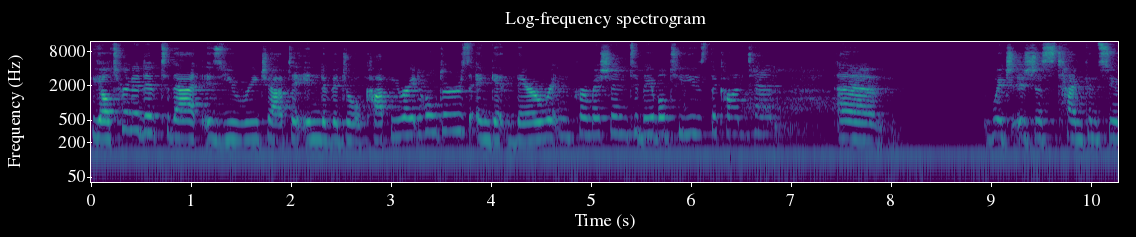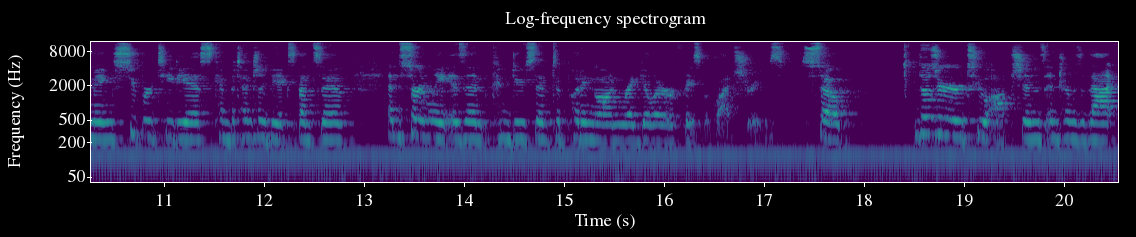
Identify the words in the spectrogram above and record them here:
The alternative to that is you reach out to individual copyright holders and get their written permission to be able to use the content. Um, which is just time consuming, super tedious, can potentially be expensive, and certainly isn't conducive to putting on regular Facebook live streams. So those are your two options in terms of that.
